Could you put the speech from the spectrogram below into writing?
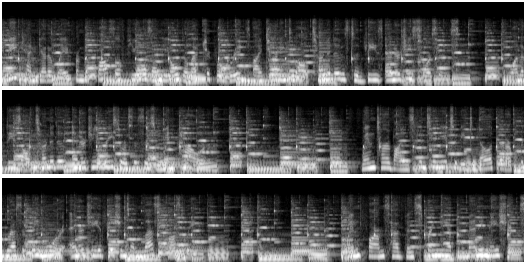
We can get away from the fossil fuels and the old electrical grids by turning to alternatives to these energy sources. One of these alternative energy resources is wind power. Wind turbines continue to be developed that are progressively more energy efficient and less costly. Wind farms have been springing up in many nations,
